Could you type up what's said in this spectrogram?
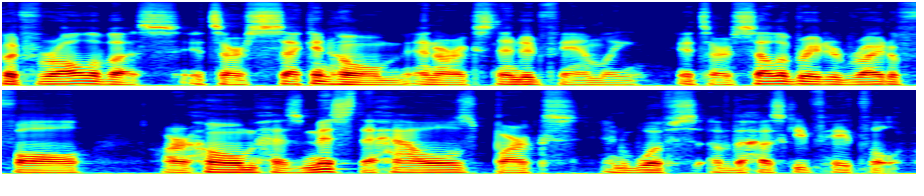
But for all of us, it's our second home and our extended family. It's our celebrated rite of fall. Our home has missed the howls, barks, and woofs of the husky faithful.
